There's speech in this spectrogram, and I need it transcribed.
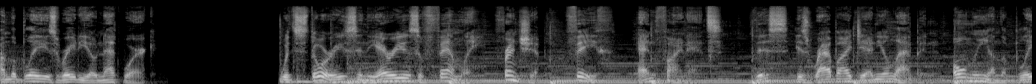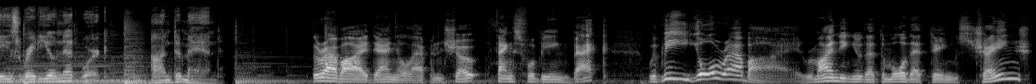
on the Blaze Radio Network. With stories in the areas of family, friendship, faith, and finance. This is Rabbi Daniel Lapin, only on the Blaze Radio Network on demand. The Rabbi Daniel Lapin Show. Thanks for being back with me, your rabbi, reminding you that the more that things change,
